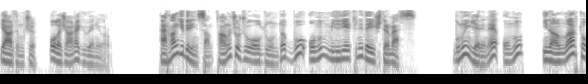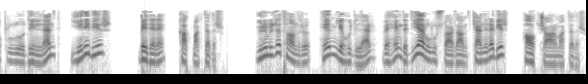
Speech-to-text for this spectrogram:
yardımcı olacağına güveniyorum. Herhangi bir insan Tanrı çocuğu olduğunda bu onun milliyetini değiştirmez. Bunun yerine onu inanlar topluluğu denilen yeni bir bedene katmaktadır. Günümüzde Tanrı hem Yahudiler ve hem de diğer uluslardan kendine bir halk çağırmaktadır.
